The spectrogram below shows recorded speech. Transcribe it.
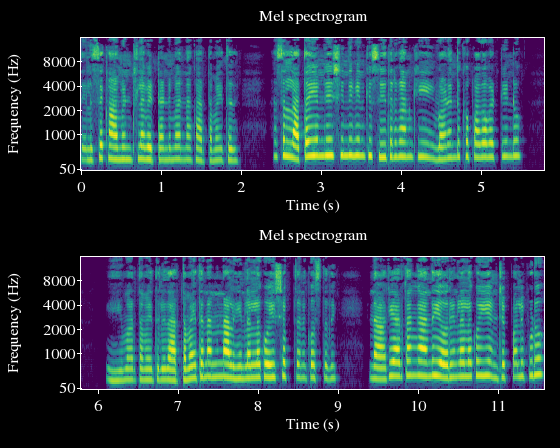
తెలిసే కామెంట్స్లో పెట్టండి మరి నాకు అర్థమవుతుంది. అసలు లత ఏం చేసింది వీనికి? శ్రీధర్ గానికి? వాడెందుకు పగబట్టిండు ఏం అర్థమవుతలేదు అర్థమైతే నన్ను నాలుగిళ్ళకి పోయి చెప్తానికి వస్తుంది. నాకే అర్థం కాదు ఎవరిళ్ళకి పోయి ఏం చెప్పాలి ఇప్పుడు?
